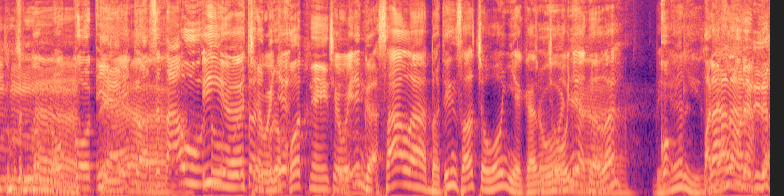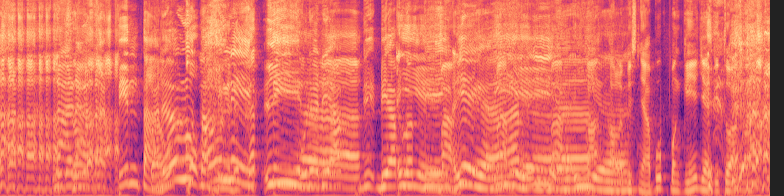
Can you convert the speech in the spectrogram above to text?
gitu. Maksud gua brokot. Iya, ya. itu harusnya tahu tuh. Iya, Itu ada ceweknya, brokotnya itu. ceweknya nggak salah, berarti yang salah cowoknya kan. Cowoknya, Cowoknya. adalah Kok Berry. padahal Nah, nah, udah didekat, udah dideketin tahu. Padahal lu tahu masih nih, ngedeketin. iya. udah di di, di upload Iya. di IG kan. Iya. iya. kalau habis nyapu pengkinya jangan dituang lagi.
